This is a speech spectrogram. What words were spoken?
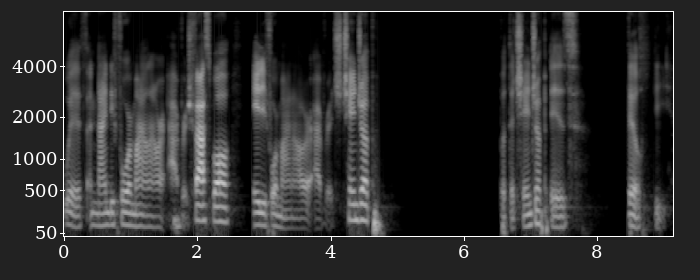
with a 94 mile an hour average fastball, 84 mile an hour average changeup. But the changeup is filthy.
